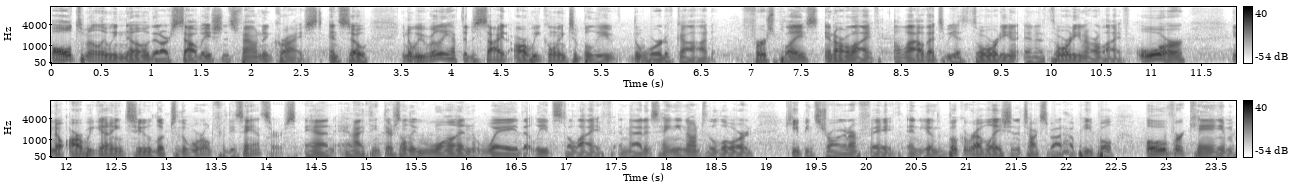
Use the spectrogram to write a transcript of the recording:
ultimately we know that our salvation is found in Christ. And so, you know, we really have to decide: Are we going to believe the Word of God first place in our life? Allow that to be authority and authority in our life, or you know, are we going to look to the world for these answers? And and I think there's only one way that leads to life, and that is hanging on to the Lord, keeping strong in our faith. And you know, the book of Revelation it talks about how people overcame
